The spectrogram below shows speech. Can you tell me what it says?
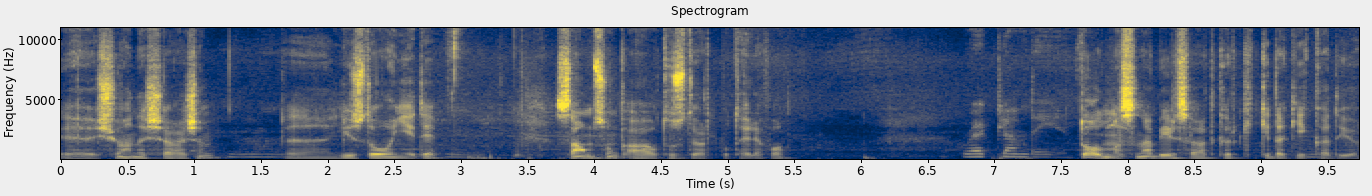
Ee, şu anda şarjım e, %17. Samsung A34 bu telefon. Reklam değil. Dolmasına 1 saat 42 dakika diyor.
